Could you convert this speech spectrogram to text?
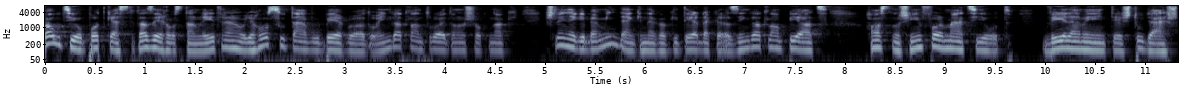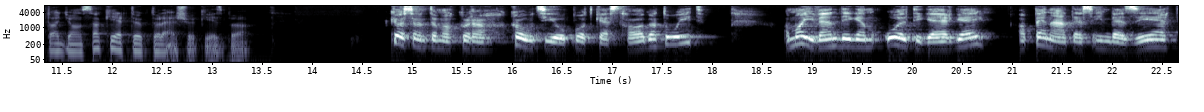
Kaució Podcastet azért hoztam létre, hogy a hosszú távú bérbeadó ingatlan tulajdonosoknak, és lényegében mindenkinek, akit érdekel az ingatlanpiac, hasznos információt, véleményt és tudást adjon szakértőktől első kézből. Köszöntöm akkor a Kaució Podcast hallgatóit, a mai vendégem Olti Gergely, a Penates Invest ZRT.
